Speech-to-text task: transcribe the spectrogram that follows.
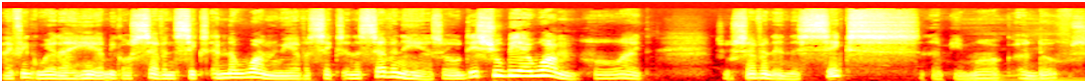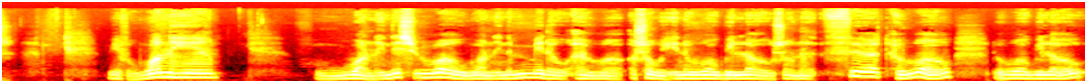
I think we're here because 7, 6 and a 1. We have a 6 and a 7 here. So this should be a 1. Alright. So 7 and a 6. let me mark those we have a 1 here 1 in this row 1 in the middle a row oh, sorry in the row below so in the third row the row below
